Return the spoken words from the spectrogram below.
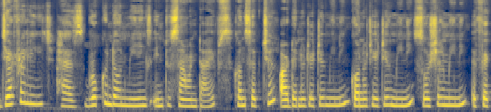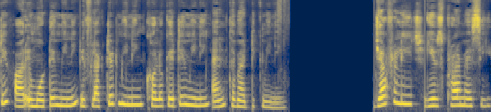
Geoffrey Leech has broken down meanings into seven types conceptual or denotative meaning, connotative meaning, social meaning, affective or emotive meaning, reflected meaning, collocative meaning, and thematic meaning. Geoffrey Leech gives primacy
